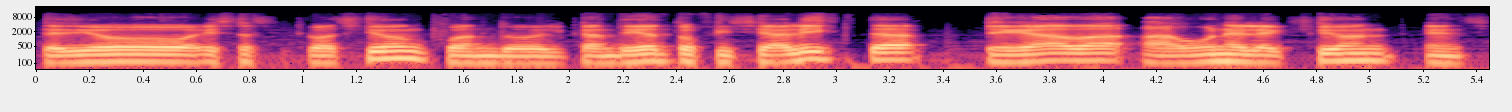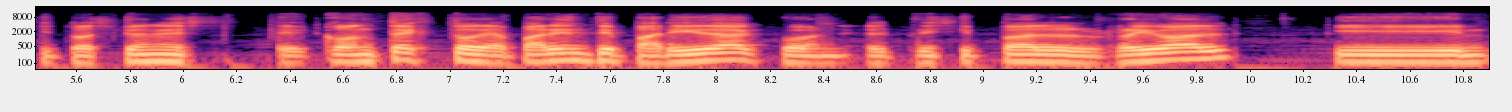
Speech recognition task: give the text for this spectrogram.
se dio esa situación cuando el candidato oficialista llegaba a una elección en situaciones, de contexto de aparente paridad con el principal rival y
